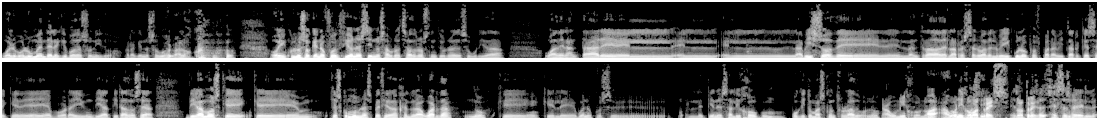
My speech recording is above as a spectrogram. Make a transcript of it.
o el volumen del equipo de sonido, para que no se vuelva loco. o incluso que no funcione si no se ha abrochado los cinturones de seguridad. o adelantar el, el, aviso de, la entrada de la reserva del vehículo pues para evitar que se quede por ahí un día tirado. O sea, digamos que, que, es como una especie de ángel de la guarda, ¿no? Que, que le, bueno, pues eh, le tienes al hijo un poquito más controlado, ¿no? A un hijo, ¿no? A, un hijo, no a tres, no a tres. Ese, es el,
